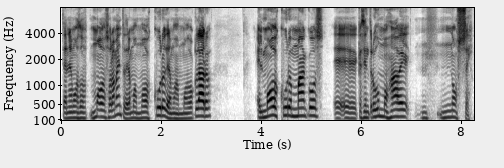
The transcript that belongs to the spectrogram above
tenemos dos modos solamente. Tenemos modo oscuro y tenemos modo claro. El modo oscuro en MacOS eh, eh, que se introdujo en Mojave no sé.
